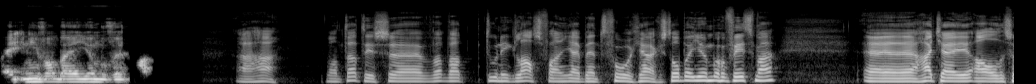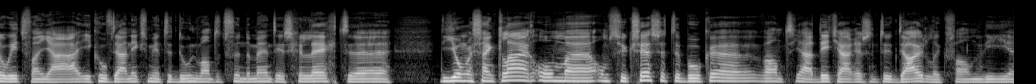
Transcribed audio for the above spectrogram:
in ieder geval bij Jumbo-Visma. Aha, want dat is uh, wat, wat, toen ik las van jij bent vorig jaar gestopt bij Jumbo-Visma. Had jij al zoiets van ja, ik hoef daar niks meer te doen, want het fundament is gelegd die jongens zijn klaar om, uh, om successen te boeken. Want ja, dit jaar is natuurlijk duidelijk van wie,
